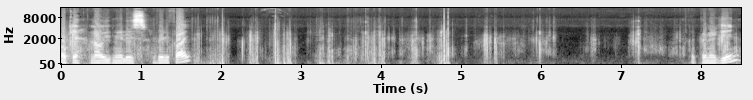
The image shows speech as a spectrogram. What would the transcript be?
Okay now email is verified open again.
